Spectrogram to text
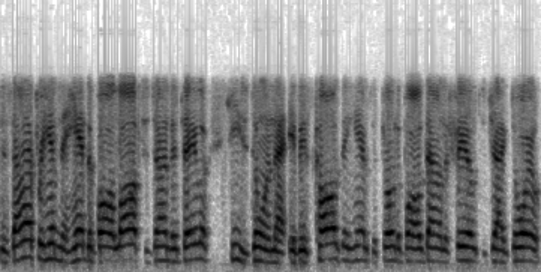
designed for him to hand the ball off to Jonathan Taylor, he's doing that. If it's causing him to throw the ball down the field to Jack Doyle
